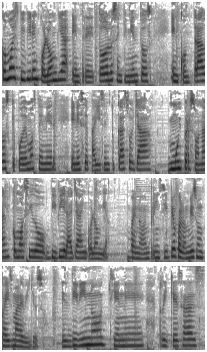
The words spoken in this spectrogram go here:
¿Cómo es vivir en Colombia entre todos los sentimientos encontrados que podemos tener en ese país? En tu caso ya muy personal, ¿cómo ha sido vivir allá en Colombia? Bueno, en principio Colombia es un país maravilloso. Es divino, tiene riquezas,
